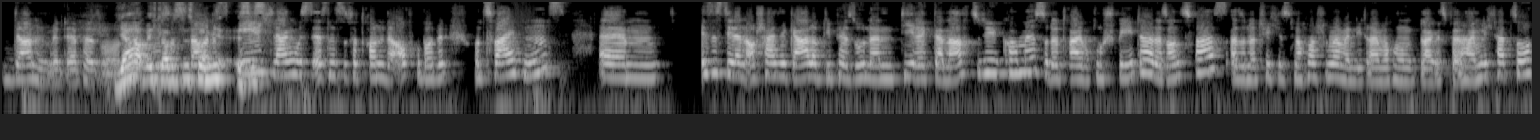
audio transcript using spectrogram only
done mit der Person. Ja, aber ich glaube, es ist bei mir- es es ewig ist- lang, bis erstens das Vertrauen wieder aufgebaut wird und zweitens, ähm, ist es dir dann auch scheißegal, ob die Person dann direkt danach zu dir gekommen ist oder drei Wochen später oder sonst was. Also natürlich ist es nochmal schlimmer, wenn die drei Wochen lang es verheimlicht hat so.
